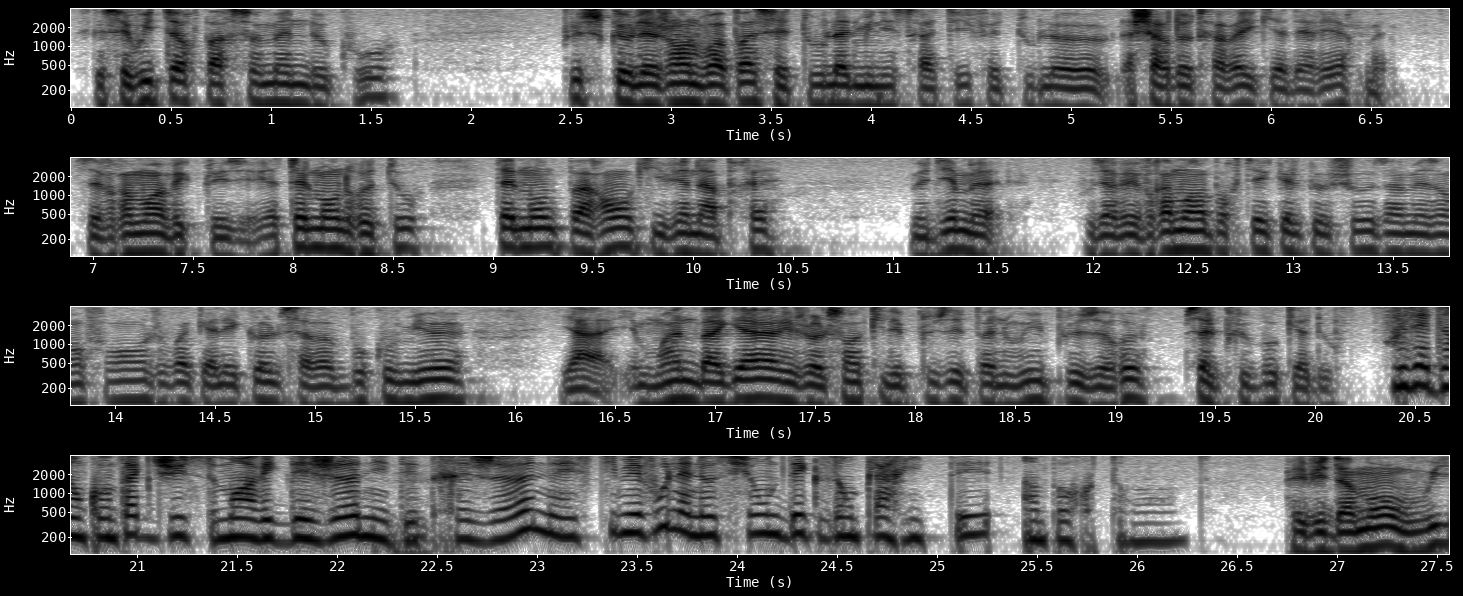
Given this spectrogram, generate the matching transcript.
parce que c'est 8 heures par semaine de cours. Plus que les gens ne voient pas, c'est tout l'administratif et tout le, la charge de travail qu'il y a derrière, mais c'est vraiment avec plaisir. Il y a tellement de retours, tellement de parents qui viennent après me dire, mais vous avez vraiment apporté quelque chose à mes enfants, je vois qu'à l'école ça va beaucoup mieux, il y, a, moins de bagarres et je le sens qu'il est plus épanoui, plus heureux. C'est le plus beau cadeau. Vous êtes en contact justement avec des jeunes et des mmh. très jeunes. Estimez-vous la notion d'exemplarité importante? Évidemment, oui,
